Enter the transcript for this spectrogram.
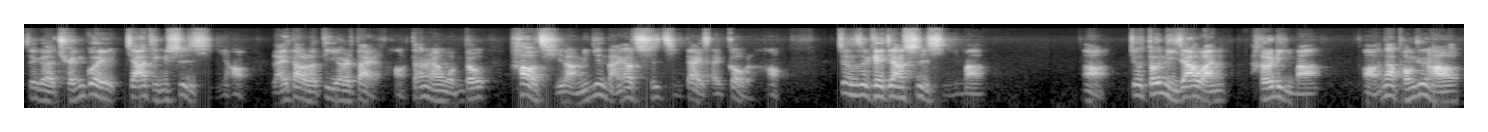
这个权贵家庭世袭哈，来到了第二代了哈。当然，我们都好奇了，民进党要吃几代才够了哈。政治可以这样世袭吗？啊，就都你家玩合理吗？啊，那彭俊豪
